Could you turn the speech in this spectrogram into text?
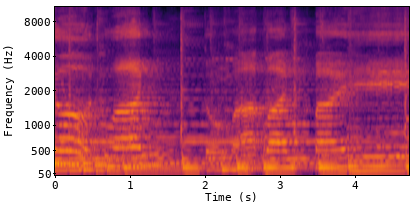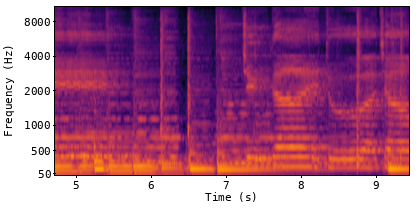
ยอดควันต้องมากวันไป จึงได้ตัวเจ้า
